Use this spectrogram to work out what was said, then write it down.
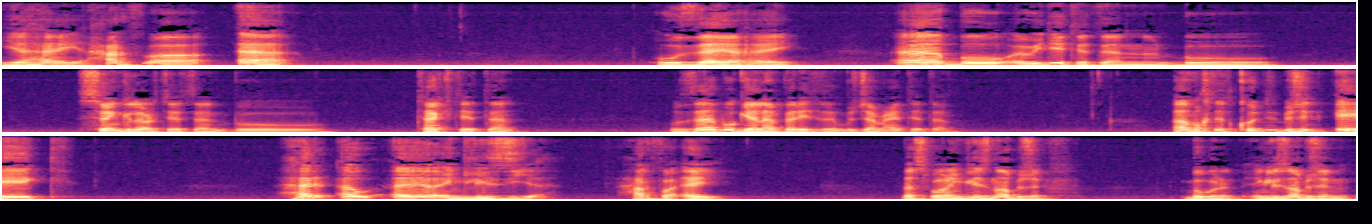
يا هي حرف ا وذا يا هي بو ويديتتن بو سنجلر تيتن بو تك تيتن وذا بو جلان بريتتن بو جمع تيتن ام اختت كوديت بجن إيك هر أو أي إنجليزية حرف أي. بس با انگلیز نبجن ببرن انگلیز نبجن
